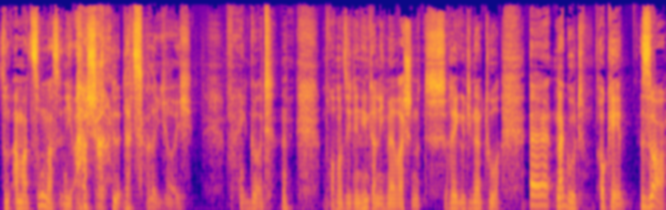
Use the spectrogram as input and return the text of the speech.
so ein Amazonas in die Arschrille, das sage ich euch. Mein Gott, braucht man sich den Hintern nicht mehr waschen, das regelt die Natur. Äh, na gut, okay, so.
